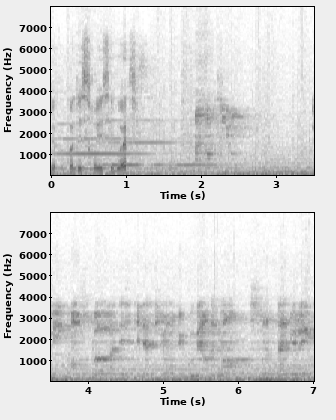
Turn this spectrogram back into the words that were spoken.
Qui peut pas destroyer ces boîtes. Attention, les transports à destination du gouvernement sont annulés.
